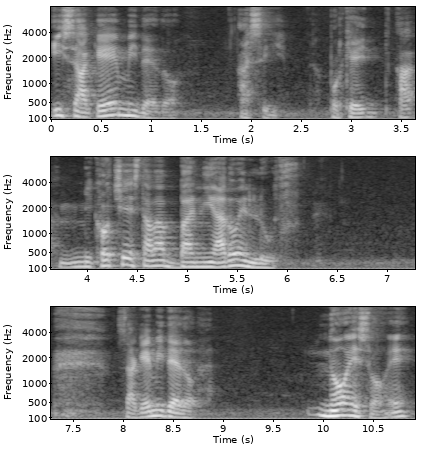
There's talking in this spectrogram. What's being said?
y saqué mi dedo, así porque ah, mi coche estaba bañado en luz. Saqué mi dedo. No eso, ¿eh?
